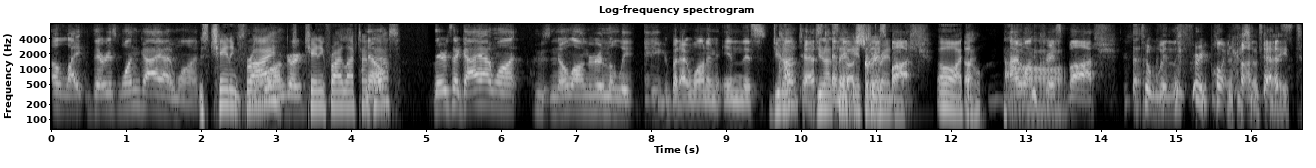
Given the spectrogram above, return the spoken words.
a light. There is one guy I want. Is Channing Who's no Frye? longer- Channing Frye lifetime No. pass? There's a guy I want who's no longer in the league, but I want him in this Do not- contest. do not say that's Anthony Chris Randolph. Bosh. Oh, I thought. Oh, I want Chris Oh. Bosh to win the three point That'd so contest.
